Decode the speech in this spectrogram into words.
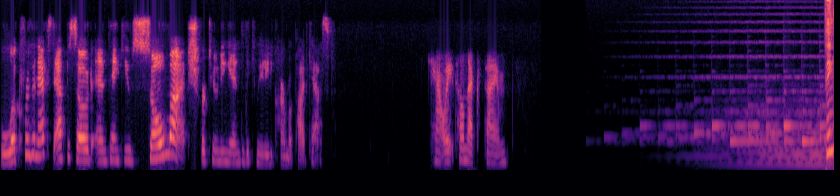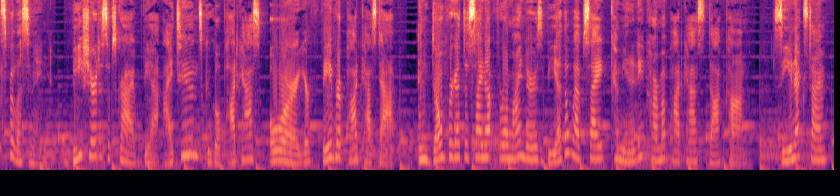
Look for the next episode, and thank you so much for tuning in to the Community Karma podcast. Can't wait till next time. Thanks for listening. Be sure to subscribe via iTunes, Google Podcasts, or your favorite podcast app. And don't forget to sign up for reminders via the website communitykarmapodcast.com. See you next time.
